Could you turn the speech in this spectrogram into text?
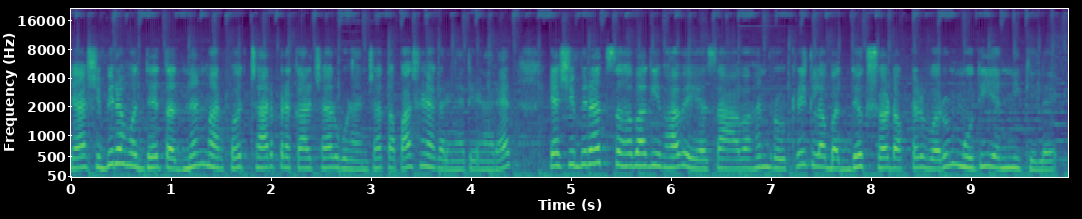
या शिबिरामध्ये तज्ज्ञांमार्फत चार प्रकारच्या रुग्णांच्या तपासण्या करण्यात येणार आहेत. या शिबिरात सहभागी व्हावे असं आवाहन रोटरी क्लब अध्यक्ष डॉक्टर वरुण मोदी यांनी केलं आहे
